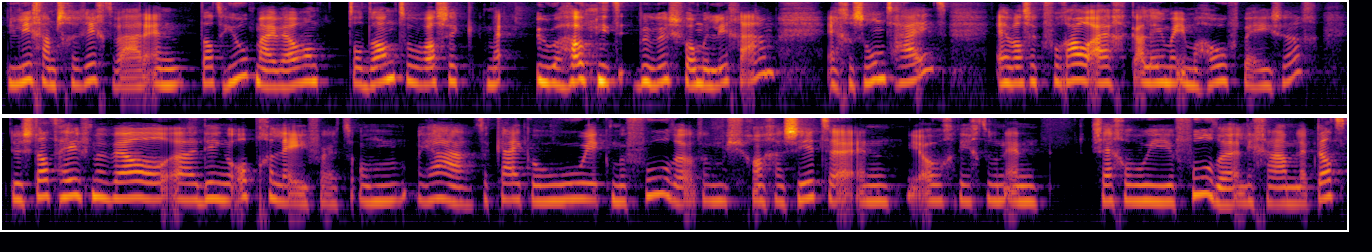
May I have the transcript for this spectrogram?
die lichaamsgericht waren. En dat hielp mij wel, want tot dan toe was ik me überhaupt niet bewust van mijn lichaam en gezondheid. En was ik vooral eigenlijk alleen maar in mijn hoofd bezig. Dus dat heeft me wel uh, dingen opgeleverd. Om ja, te kijken hoe ik me voelde. Dan moest je gewoon gaan zitten en je ogen dicht doen en zeggen hoe je je voelde lichamelijk. Dat,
